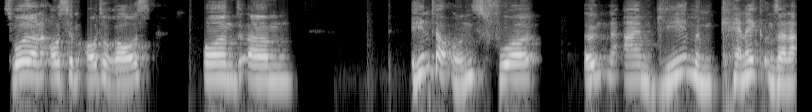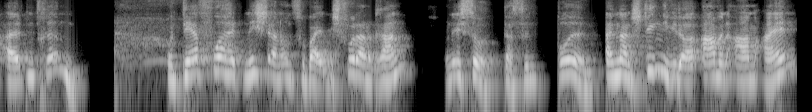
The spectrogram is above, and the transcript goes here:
Es wurde dann aus dem Auto raus. Und ähm, hinter uns fuhr irgendein AMG mit dem Kenneck und seiner alten drin. Und der fuhr halt nicht an uns vorbei. Ich fuhr dann ran und ich so, das sind Bullen. Und dann stiegen die wieder Arm in Arm ein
